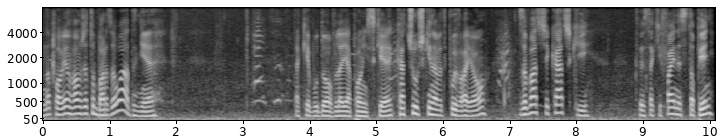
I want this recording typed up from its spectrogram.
No powiem wam, że to bardzo ładnie. Takie budowle japońskie. Kaczuszki nawet pływają. Zobaczcie, kaczki. Tu jest taki fajny stopień.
